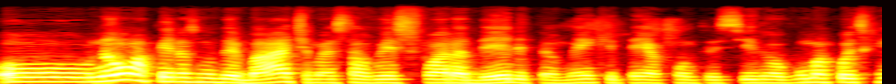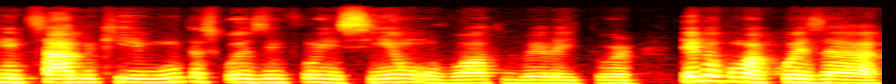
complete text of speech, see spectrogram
ou não apenas no debate, mas talvez fora dele também, que tenha acontecido alguma coisa que a gente sabe que muitas coisas influenciam o voto do eleitor. Teve alguma coisa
